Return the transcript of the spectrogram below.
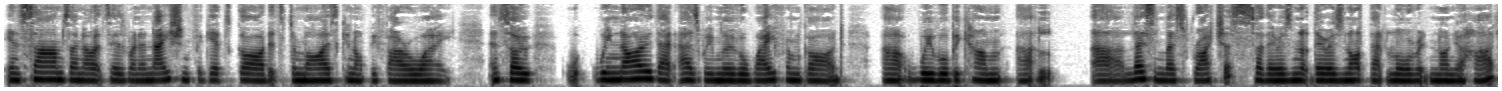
In Psalms, I know it says when a nation forgets God, its demise cannot be far away. And so we know that as we move away from God, uh, we will become uh, uh, less and less righteous. So there is not there is not that law written on your heart.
